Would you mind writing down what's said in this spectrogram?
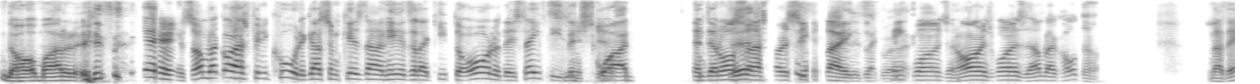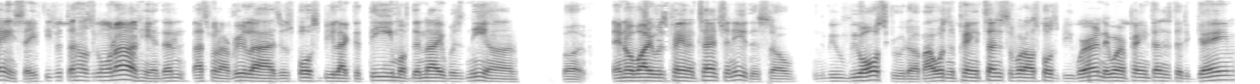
The whole monitors, Yeah, so I'm like, oh, that's pretty cool. They got some kids down here to like keep the order. They safeties and snitch shit. squad. And then all of a Yeah. sudden I started seeing like Snitch like squad. pink ones and orange ones. And I'm like, hold up. Now they ain't safeties. What the hell's going on here? And then that's when I realized it was supposed to be like the theme of the night was neon, but and nobody was paying attention either. So we, we all screwed up. I wasn't paying attention to what I was supposed to be wearing. They weren't paying attention to the game.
